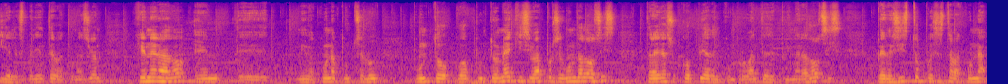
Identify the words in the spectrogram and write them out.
y el expediente de vacunación generado en eh, mivacuna.salud.gov.mx. Si va por segunda dosis, traiga su copia del comprobante de primera dosis. Pero insisto, pues esta vacuna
